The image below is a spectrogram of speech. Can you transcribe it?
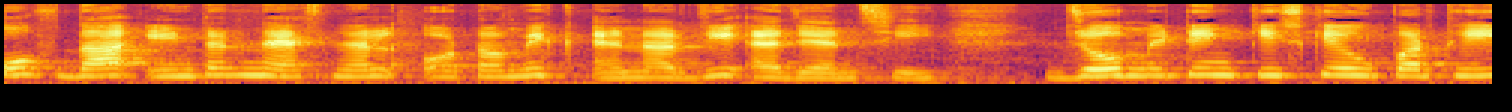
of the International Atomic Energy Agency जो मीटिंग किसके ऊपर थी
